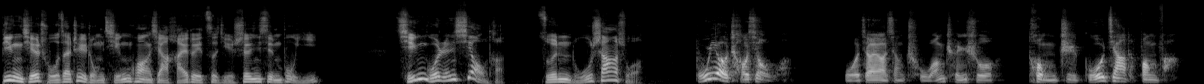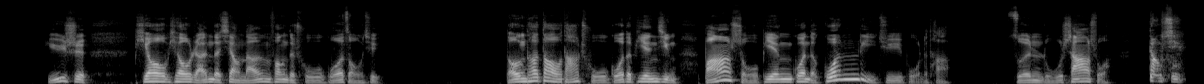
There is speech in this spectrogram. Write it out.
并且处在这种情况下，还对自己深信不疑。秦国人笑他。尊卢沙说：“不要嘲笑我，我将要向楚王陈说统治国家的方法。”于是，飘飘然地向南方的楚国走去。等他到达楚国的边境，把守边关的官吏拘捕了他。尊卢沙说：“当心，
